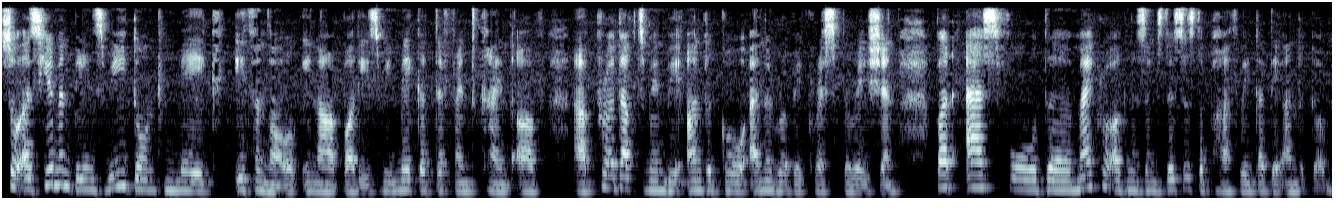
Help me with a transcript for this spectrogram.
So as human beings, we don't make ethanol in our bodies. We make a different kind of uh, product when we undergo anaerobic respiration. But as for the microorganisms, this is the pathway that they undergo.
